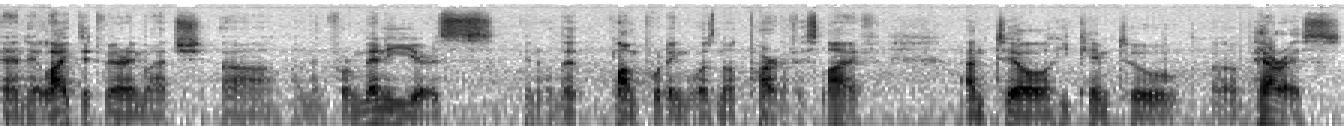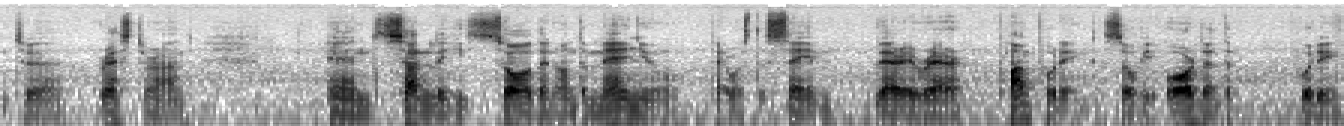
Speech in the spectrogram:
And he liked it very much. Uh, and then for many years, you know, that plum pudding was not part of his life until he came to uh, Paris, to a restaurant, and suddenly he saw that on the menu there was the same very rare plum pudding. So he ordered the pudding,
